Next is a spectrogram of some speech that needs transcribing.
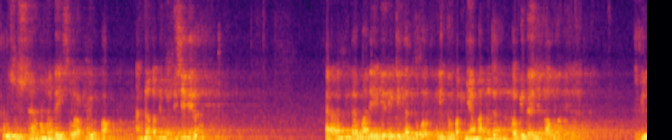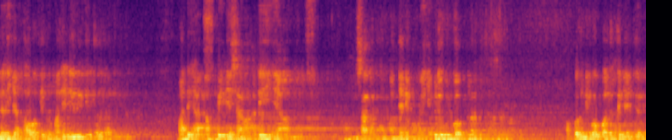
khususnya memadai seorang Jepang anda kan juga di sini lah. Karena kita memadai diri kita itu itu paling nyaman kan? Pembedanya kawat ya. Pembedanya kawat itu memadai diri kita kan madai ini sama adiknya salah momennya di momennya belum-belum Abang ini bapak ada kejadian.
